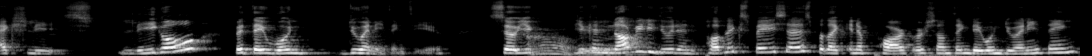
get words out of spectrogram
actually legal, but they won't do anything to you. So you Ah, you cannot really do it in public spaces, but like in a park or something, they won't do anything.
